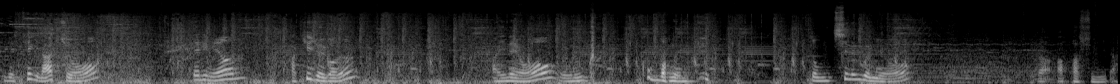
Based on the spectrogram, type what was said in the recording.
근데 스택이 낮죠? 때리면 바퀴죠, 이거는? 아니네요. 오는 콤보는 좀 치는군요. 자, 아팠습니다.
